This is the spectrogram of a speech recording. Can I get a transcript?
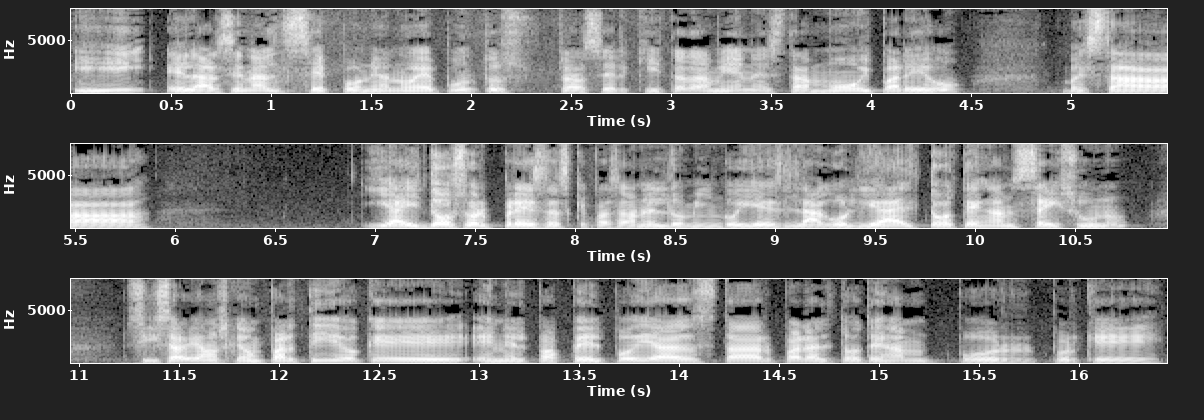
y el Arsenal se pone a nueve puntos, está cerquita también, está muy parejo, está y hay dos sorpresas que pasaron el domingo y es la goleada del Tottenham 6-1 sí sabíamos que era un partido que en el papel podía estar para el Tottenham por, porque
